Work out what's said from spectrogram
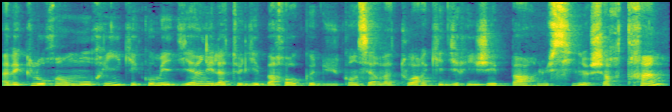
avec Laurent Maury qui est comédien et l'atelier baroque du conservatoire qui est dirigé par Lucille Chartrain.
